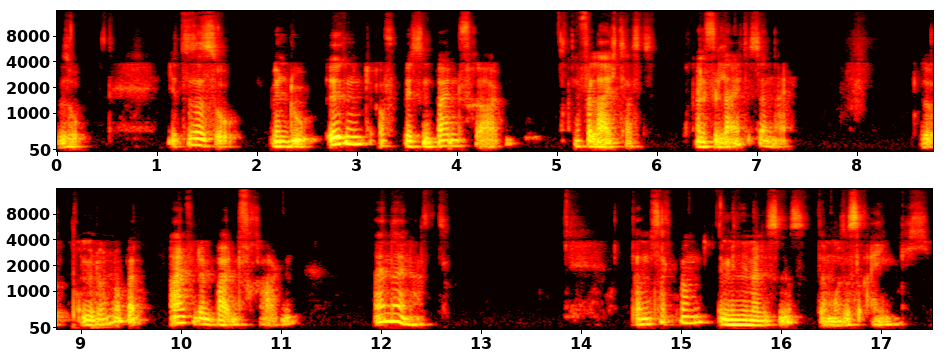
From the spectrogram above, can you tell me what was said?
So. Jetzt ist es so, wenn du irgend auf diesen beiden Fragen ein Vielleicht hast, ein Vielleicht ist ein Nein. So. Und wenn du nur bei einem von den beiden Fragen ein Nein hast, dann sagt man im Minimalismus, dann muss es eigentlich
